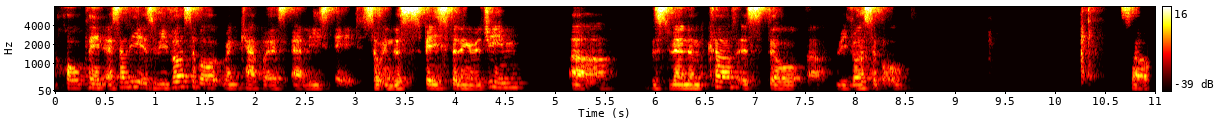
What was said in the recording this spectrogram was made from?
whole plane SLE is reversible when kappa is at least eight. So in this space filling regime, uh, this random curve is still uh, reversible. So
